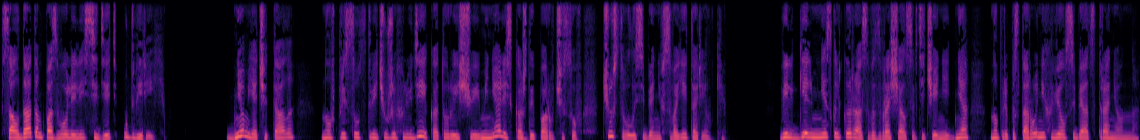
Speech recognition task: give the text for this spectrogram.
Солдатам позволили сидеть у дверей. Днем я читала, но в присутствии чужих людей, которые еще и менялись каждые пару часов, чувствовала себя не в своей тарелке. Вильгельм несколько раз возвращался в течение дня, но при посторонних вел себя отстраненно.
